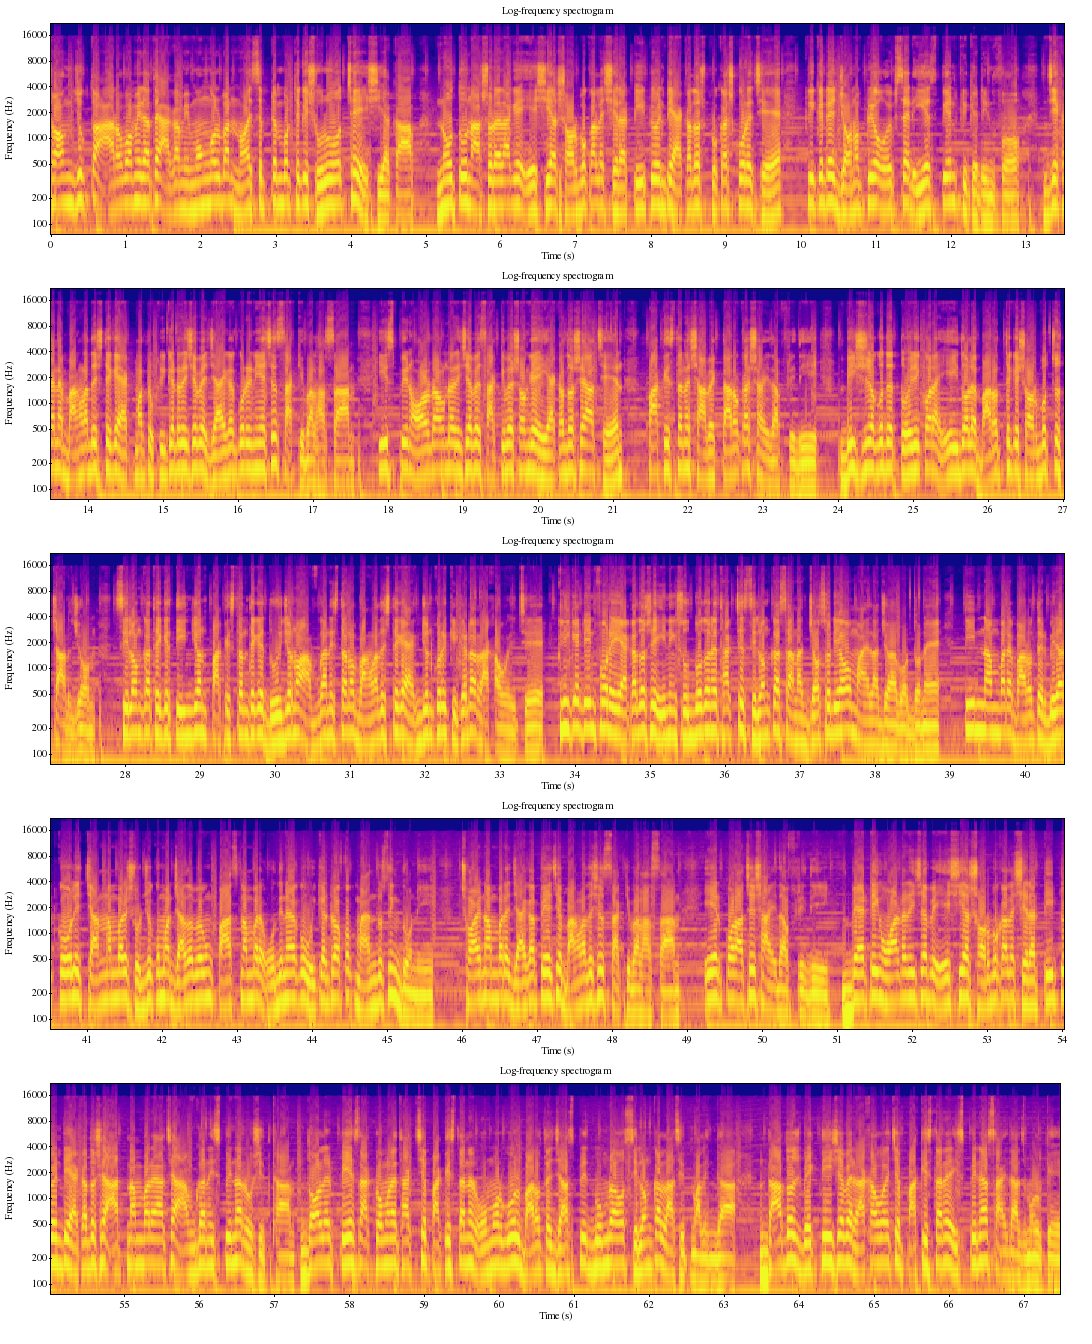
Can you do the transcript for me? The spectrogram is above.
সংযুক্ত আরব আমিরাতে আগামী মঙ্গলবার নয় সেপ্টেম্বর থেকে শুরু হচ্ছে এশিয়া কাপ। নতুন আসরের আগে এশিয়ার সর্বকালে সেরা টি টোয়েন্টি একাদশ প্রকাশ করেছে ক্রিকেটের জনপ্রিয় website E ESPN cricket info যেখানে বাংলাদেশ থেকে একমাত্র ক্রিকেটার হিসেবে জায়গা করে নিয়েছে সাকিব আল হাসান। স্পিন অলরাউন্ডার হিসেবে সাকিবের সঙ্গে এই একাদশে আছেন পাকিস্তানের সাবেক তারকা শাহিদ আফ্রিদি। বিশেষজ্ঞদের তৈরি করা এই দলে ভারত থেকে সর্বোচ্চ চারজন, শ্রীলঙ্কা থেকে তিনজন, পাকিস্তান থেকে দুইজন ও আফগানিস্তান ও বাংলাদেশ থেকে একজন করে ক্রিকেটার রাখা হয়েছে। ক্রিকেট ইনফোর এই একাদশে ইনিংস উদ্বোধনে থাকছে শ্রীলঙ্কার সানাদ জসরিয়া ও মায়লা জয়াবর্ধনে। তিন নম্বরে ভারতের বিরাট কোহলি চার নম্বরে সূর্যকুমার যাদব এবং পাঁচ নম্বরে অধিনায়ক ও উইকেট রক্ষক মহেন্দ্র সিং ধোনি। ছয় নম্বরে জায়গা পেয়েছে বাংলাদেশের সাকিব আল হাসান। এরপর আছে শাহিদ আফ্রিদি। ব্যাটিং ওয়ার্ডার হিসেবে এশিয়ার সর্বকালের সেরা টি টোয়েন্টি একাদশে আট নম্বরে আছে আফগান স্পিনার রশিদ খান। দলের পেস আক্রমণে থাকছে পাকিস্তানের ওমর গুল, ভারতের জাসপ্রীত বুমরা ও শ্রীলঙ্কার লাসিত মালিঙ্গা। দ্বাদশ ব্যক্তি হিসেবে রাখা হয়েছে পাকিস্তানের স্পিনার সাইদ আজমলকে।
